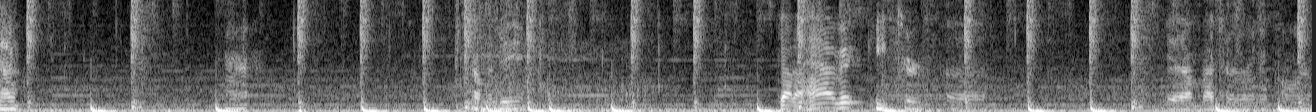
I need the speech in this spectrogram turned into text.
Spotted one. Go. Alright. Coming to you. It's got a havoc. Keep her, uh, yeah, I'm about to run up on him.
